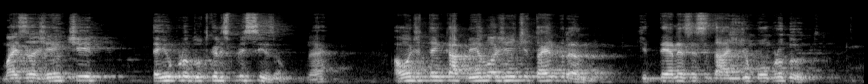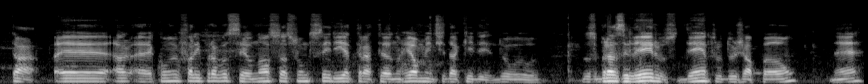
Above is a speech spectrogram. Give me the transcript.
mas a gente tem o produto que eles precisam, né? Aonde tem cabelo, a gente está entrando, que tem a necessidade de um bom produto. Tá, é, é como eu falei para você, o nosso assunto seria tratando realmente daquele, do, dos brasileiros dentro do Japão, né?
